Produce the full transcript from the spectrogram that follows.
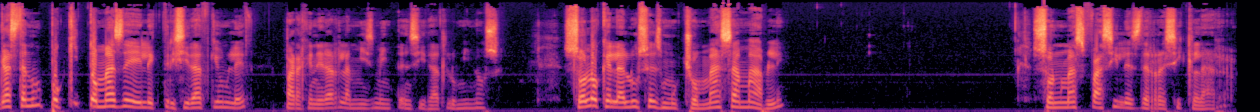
gastan un poquito más de electricidad que un LED para generar la misma intensidad luminosa. Solo que la luz es mucho más amable, son más fáciles de reciclar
